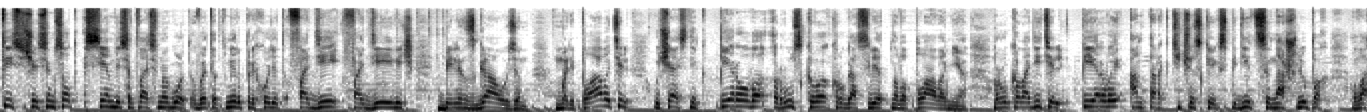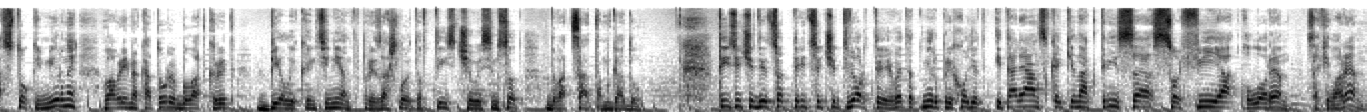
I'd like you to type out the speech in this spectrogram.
1778 год. В этот мир приходит Фадей Фадеевич Беленсгаузен, мореплаватель, участник первого русского кругосветного плавания, руководитель первой антарктической экспедиции на шлюпах «Восток» и «Мирный», во время которой был открыт Белый континент. Произошло это в 1820 году. 1934 в этот мир приходит итальянская киноактриса София Лорен. София Лорен.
